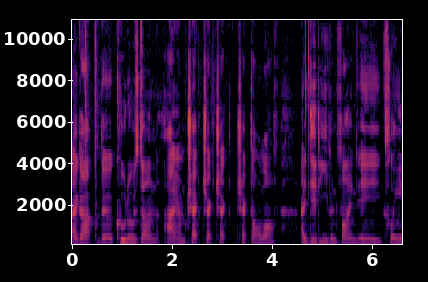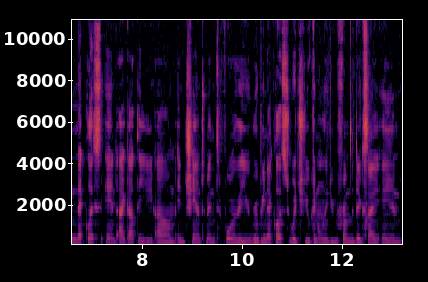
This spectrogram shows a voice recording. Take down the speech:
I got the kudos done. I am check, check, check, checked all off. I did even find a clean necklace and I got the um, enchantment for the ruby necklace which you can only do from the dig site and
